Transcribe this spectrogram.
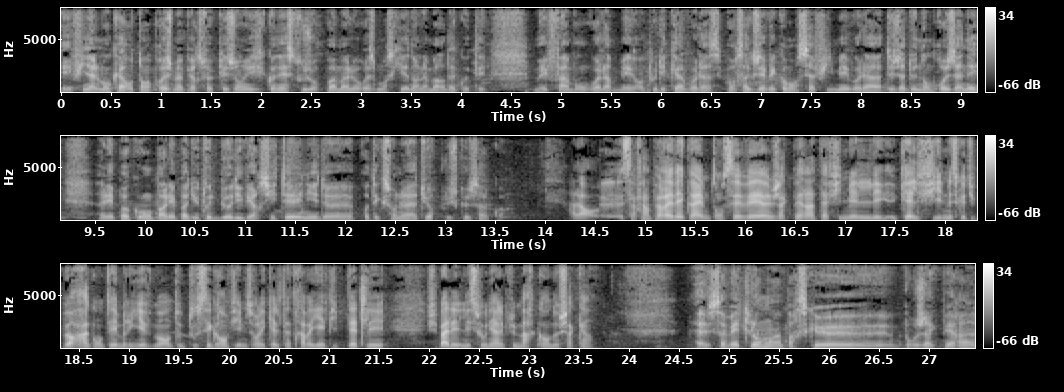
Et finalement, 40 ans après, je m'aperçois que les gens, ils connaissent toujours pas, malheureusement, ce qu'il y a dans la mare d'à côté. Mais enfin, bon, voilà. Mais en tous les cas, voilà, c'est pour ça que j'avais commencé à filmer, voilà, déjà de nombreuses années, à l'époque où on parlait pas du tout de biodiversité, ni de protection de la nature, plus que ça, quoi. Alors, euh, ça fait un peu rêver quand même ton CV. Euh, Jacques Perrin, t'as filmé les... quel film? Est-ce que tu peux raconter brièvement tous ces grands films sur lesquels tu as travaillé, puis peut-être les, je sais pas, les souvenirs les plus marquants de chacun? Ça va être long, hein, parce que pour Jacques Perrin,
